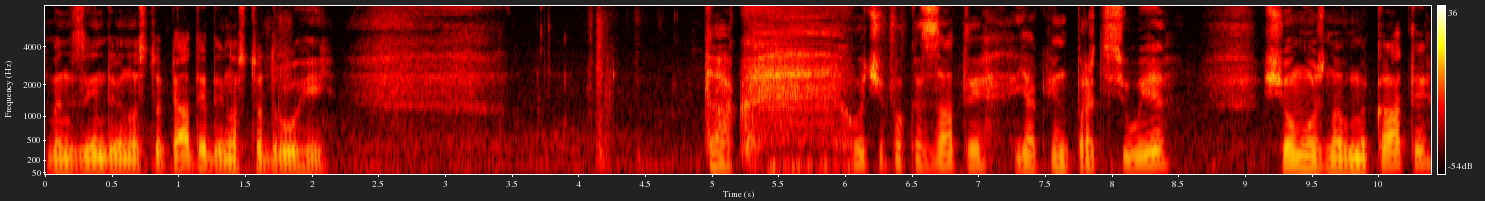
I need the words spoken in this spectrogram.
бензин 95-92. Так, хочу показати, як він працює, що можна вмикати.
